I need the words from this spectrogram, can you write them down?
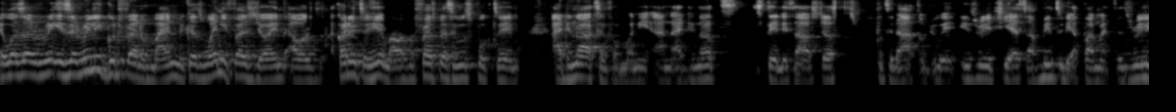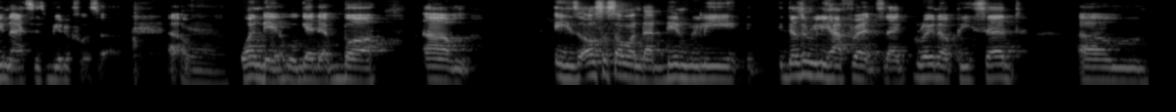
it was a re- he's a really good friend of mine because when he first joined, I was according to him, I was the first person who spoke to him. I did not ask him for money, and I did not stay in this house. Just put it out of the way. He's rich. Yes, I've been to the apartment. It's really nice. It's beautiful. So um, yeah. one day we'll get there. But um, he's also someone that didn't really, he doesn't really have friends. Like growing up, he said um,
